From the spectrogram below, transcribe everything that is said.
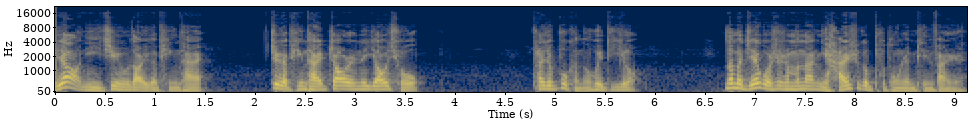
要你进入到一个平台，这个平台招人的要求，他就不可能会低了。那么结果是什么呢？你还是个普通人、平凡人。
